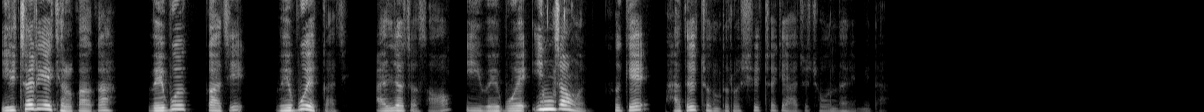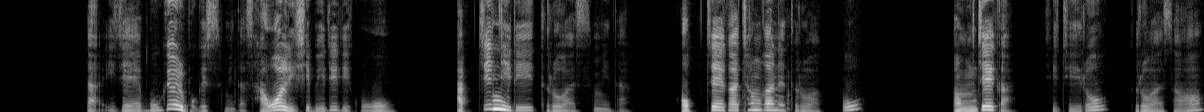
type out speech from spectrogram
일처리의 결과가 외부까지 외부에까지 알려져서 이 외부의 인정을 크게 받을 정도로 실적이 아주 좋은 날입니다. 자, 이제 목요일 보겠습니다. 4월 21일이고 갑진일이 들어왔습니다. 법제가 천간에 들어왔고 정제가 지지로 들어와서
